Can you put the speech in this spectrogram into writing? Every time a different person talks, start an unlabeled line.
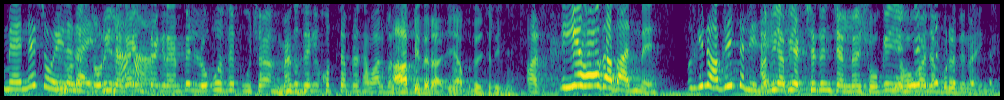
मैंने स्टोरी लगाई
स्टोरी लगाई इंस्टाग्राम पे लोगों से पूछा मैं तो देखे खुद से अपने सवाल बना
आप इधर आ जाइए आप उधर चली जाए
आज
ये होगा बाद में। उसकी नौकरी चली
अभी अभी अच्छे दिन चल रहे हैं शो के ये होगा जब बुरे दिन आएँगे।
